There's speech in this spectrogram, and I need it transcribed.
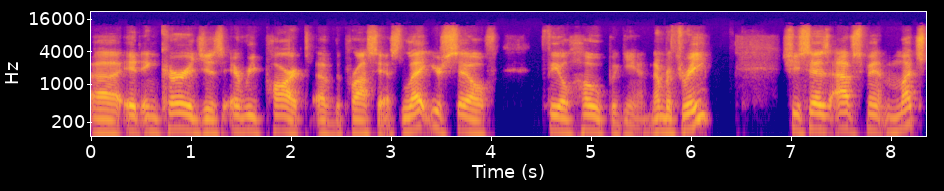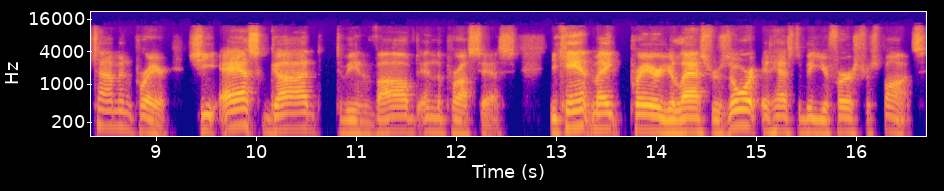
uh, it encourages every part of the process. Let yourself feel hope again. Number three, she says, I've spent much time in prayer. She asked God to be involved in the process. You can't make prayer your last resort. It has to be your first response.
